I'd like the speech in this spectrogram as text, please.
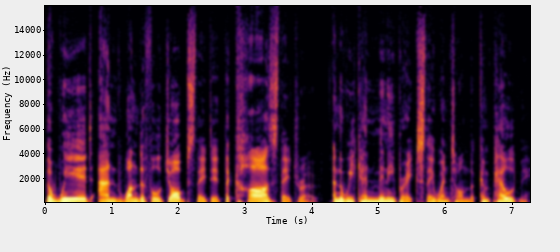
the weird and wonderful jobs they did, the cars they drove, and the weekend mini breaks they went on that compelled me.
